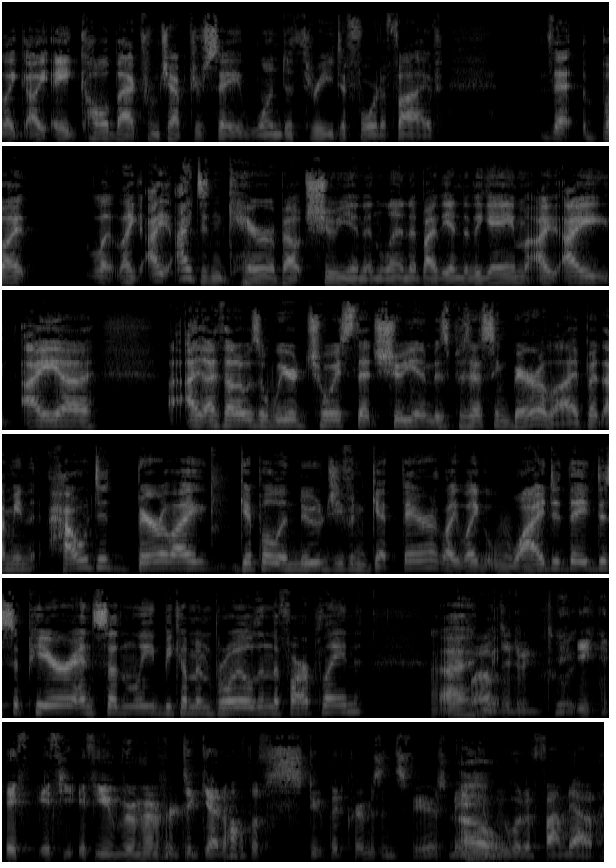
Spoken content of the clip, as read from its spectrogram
like a, a callback from chapter say one to three to four to five that but li- like I, I didn't care about Shuyin and Lenne by the end of the game. I I I uh I, I thought it was a weird choice that Shuyin is possessing Baralai, but I mean, how did Baralai, Gippal, and Nooj even get there? Like like why did they disappear and suddenly become embroiled in the far plane? Uh, Well, did we, if if you, if you remembered to get all the stupid Crimson Spheres, maybe Oh. we would have found out.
